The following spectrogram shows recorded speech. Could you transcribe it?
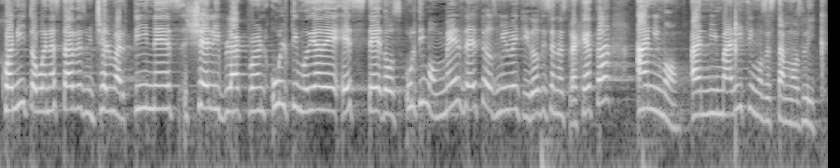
Juanito, buenas tardes. Michelle Martínez, Shelly Blackburn, último día de este, dos, último mes de este 2022, dice nuestra jefa. Ánimo, animadísimos estamos, Lick.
